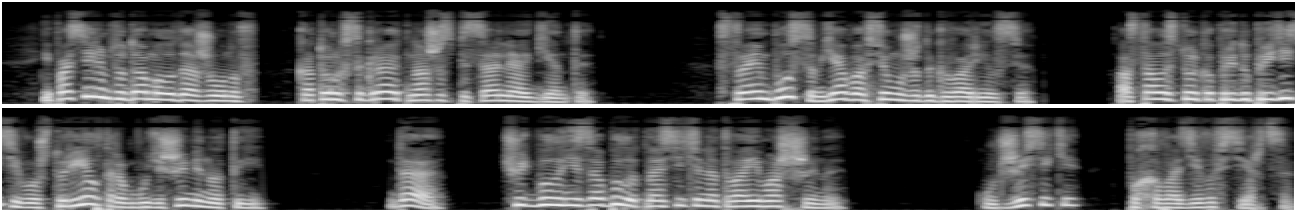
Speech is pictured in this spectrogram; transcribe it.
— И поселим туда молодоженов, которых сыграют наши специальные агенты. С твоим боссом я обо всем уже договорился. Осталось только предупредить его, что риэлтором будешь именно ты. Да, чуть было не забыл относительно твоей машины. У Джессики похолодело в сердце.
